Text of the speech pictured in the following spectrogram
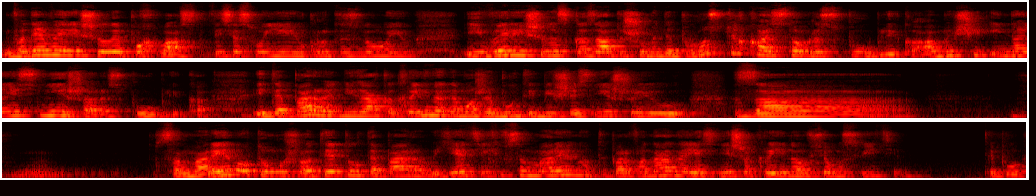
вони вирішили похвастатися своєю крутизною і вирішили сказати, що ми не просто якась там республіка, а ми ще і найясніша республіка. І тепер ніяка країна не може бути більш яснішою за Сан-Марино, тому що титул тепер є тільки в Сан-Марино, тепер вона найясніша країна у всьому світі. Типу,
